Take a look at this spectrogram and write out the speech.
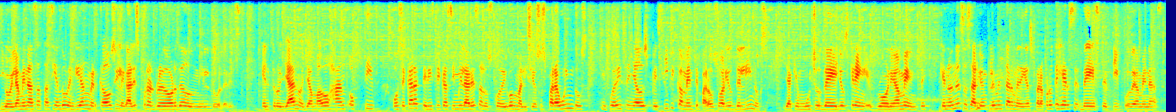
y hoy la amenaza está siendo vendida en mercados ilegales por alrededor de 2.000 dólares. El troyano, llamado Hand of Thief, posee características similares a los códigos maliciosos para Windows y fue diseñado específicamente para usuarios de Linux, ya que muchos de ellos creen erróneamente que no es necesario implementar medidas para protegerse de este tipo de amenazas.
